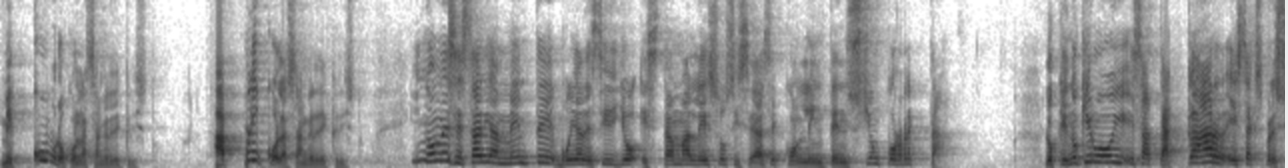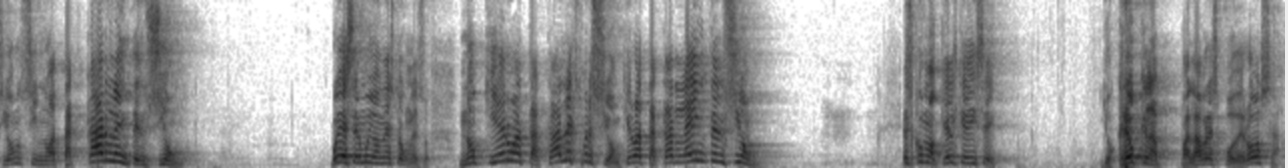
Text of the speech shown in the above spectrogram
me cubro con la sangre de Cristo. Aplico la sangre de Cristo. Y no necesariamente voy a decir yo, está mal eso si se hace con la intención correcta. Lo que no quiero hoy es atacar esa expresión, sino atacar la intención. Voy a ser muy honesto con eso. No quiero atacar la expresión, quiero atacar la intención. Es como aquel que dice, yo creo que la palabra es poderosa.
